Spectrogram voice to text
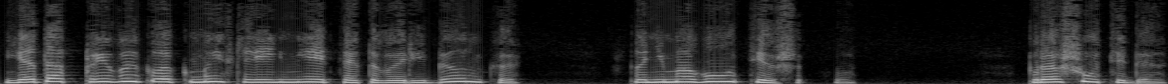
Я так привыкла к мысли иметь этого ребенка, что не могу утешиться. Прошу тебя,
